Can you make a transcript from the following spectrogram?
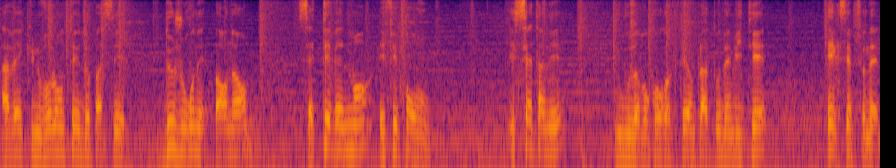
avec une volonté de passer deux journées hors normes, cet événement est fait pour vous. Et cette année, nous vous avons concocté un plateau d'invités exceptionnel.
